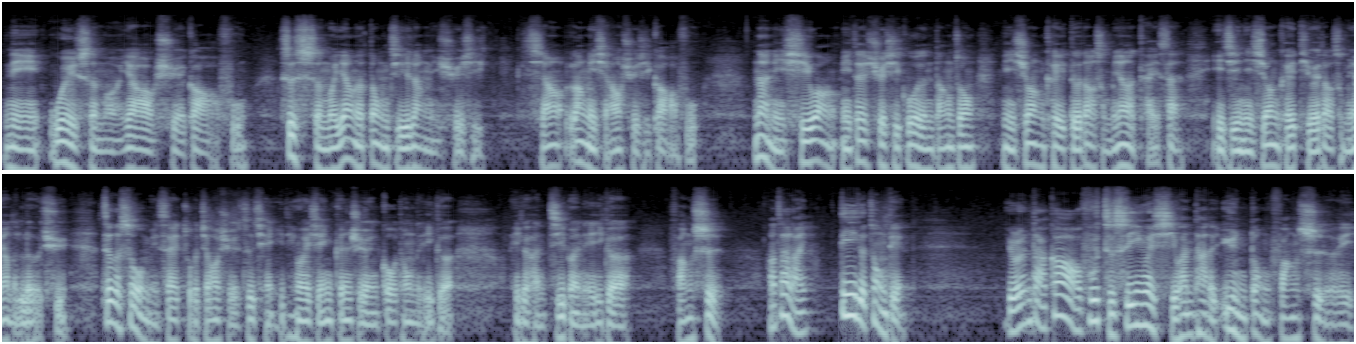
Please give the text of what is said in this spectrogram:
你为什么要学高尔夫？是什么样的动机让你学习，想要让你想要学习高尔夫？那你希望你在学习过程当中，你希望可以得到什么样的改善，以及你希望可以体会到什么样的乐趣？这个是我每次在做教学之前，一定会先跟学员沟通的一个一个很基本的一个方式。好，再来。第一个重点，有人打高尔夫只是因为喜欢他的运动方式而已。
